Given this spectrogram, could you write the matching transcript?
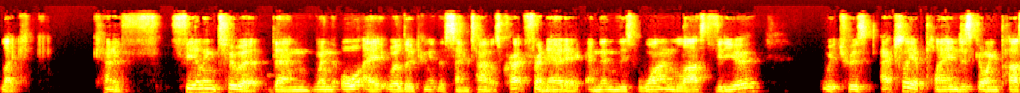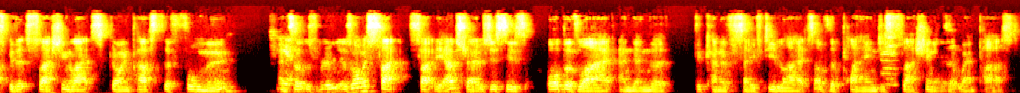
like, kind of feeling to it than when all eight were looping at the same time. It was quite frenetic. And then this one last video, which was actually a plane just going past with its flashing lights going past the full moon. And yeah. so it was really, it was almost slight, slightly abstract. It was just this orb of light and then the, the kind of safety lights of the plane just flashing as it went past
